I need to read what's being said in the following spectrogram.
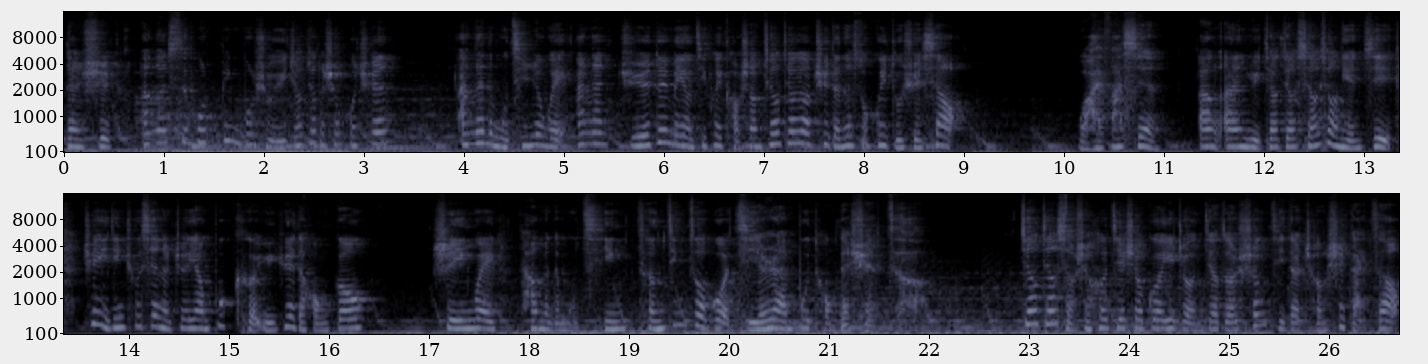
但是安安似乎并不属于娇娇的生活圈。安安的母亲认为安安绝对没有机会考上娇娇要去的那所贵族学校。我还发现安安与娇娇小小年纪，却已经出现了这样不可逾越的鸿沟，是因为他们的母亲曾经做过截然不同的选择。娇娇小时候接受过一种叫做升级的城市改造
